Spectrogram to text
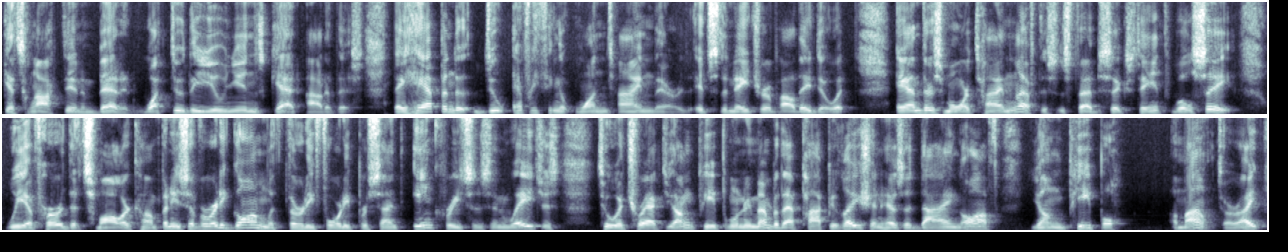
gets locked in, embedded. What do the unions get out of this? They happen to do everything at one time there. It's the nature of how they do it. And there's more time left. This is Feb 16th. We'll see. We have heard that smaller companies have already gone with 30, 40% increases in wages to attract young people. And remember, that population has a dying off young people amount, all right?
